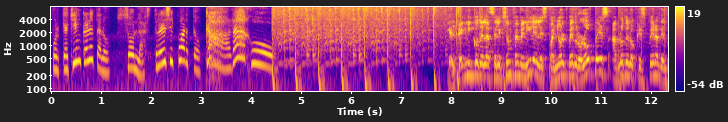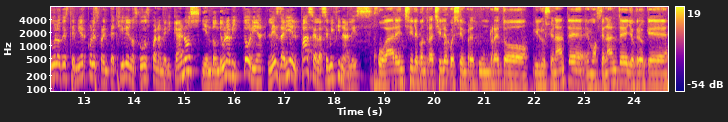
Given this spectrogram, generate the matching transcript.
Porque aquí en Querétaro son las 3 y cuarto. ¡Carajo! El técnico de la selección femenil, el español Pedro López, habló de lo que espera del duelo de este miércoles frente a Chile en los Juegos Panamericanos y en donde una victoria les daría el pase a las semifinales. Jugar en Chile contra Chile pues siempre es un reto ilusionante, emocionante. Yo creo que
